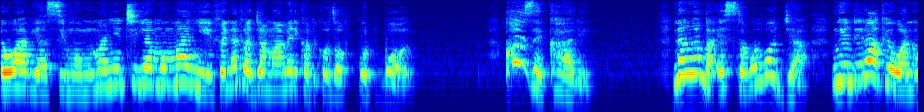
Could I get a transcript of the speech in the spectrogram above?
ewabyasimu omumanyi nti ye mumanyi fenna twajja mu america because of football. Konze kale nagamba esta bwebojja ngenderaako ewano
